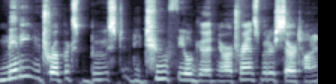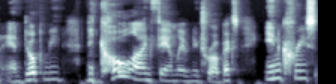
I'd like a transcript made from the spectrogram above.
Many nootropics boost the two feel good neurotransmitters, serotonin and dopamine. The choline family of nootropics increase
